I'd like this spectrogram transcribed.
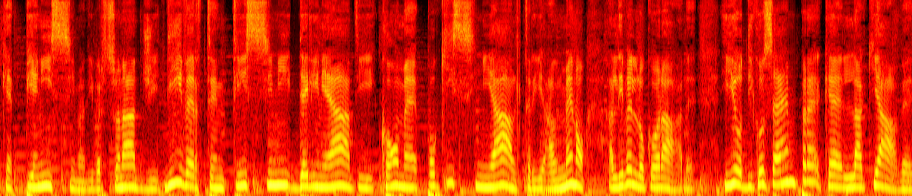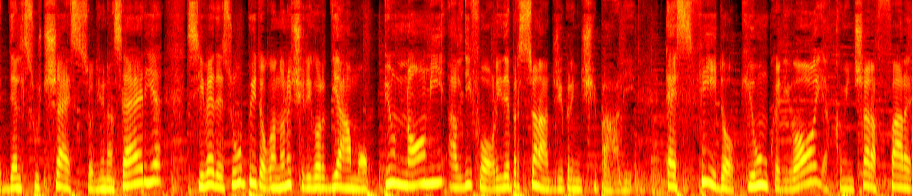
che è pienissima di personaggi divertentissimi, delineati come pochissimi altri, almeno a livello corale. Io dico sempre che la chiave del successo di una serie si vede subito quando noi ci ricordiamo più nomi al di fuori dei personaggi principali. E sfido chiunque di voi a cominciare a fare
